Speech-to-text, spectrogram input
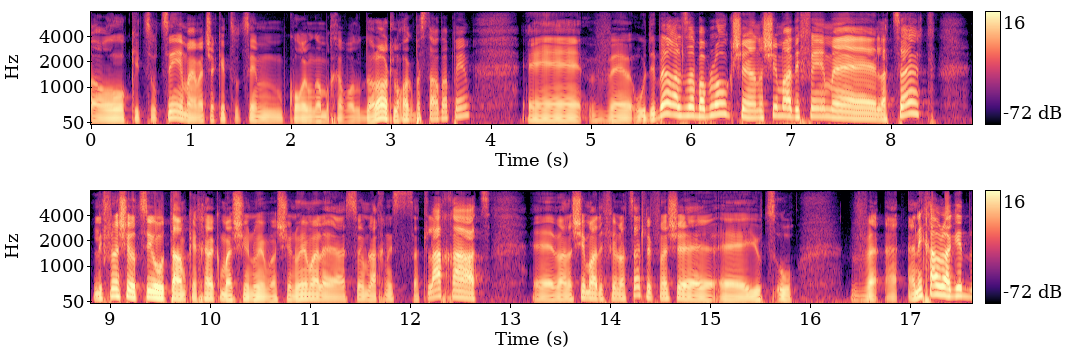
או קיצוצים. האמת שקיצוצים קורים גם בחברות גדולות, לא רק בסטארט-אפים. Uh, והוא דיבר על זה בבלוג, שאנשים מעדיפים uh, לצאת לפני שיוציאו אותם כחלק מהשינויים. השינויים האלה עשויים להכניס קצת לחץ, uh, ואנשים מעדיפים לצאת לפני שיוצאו. ואני חייב להגיד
